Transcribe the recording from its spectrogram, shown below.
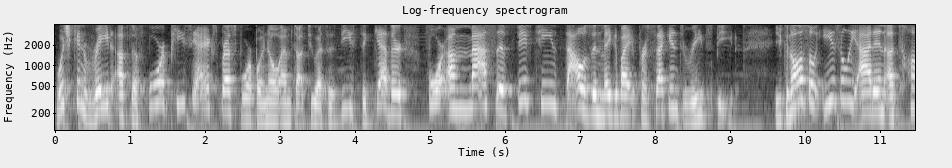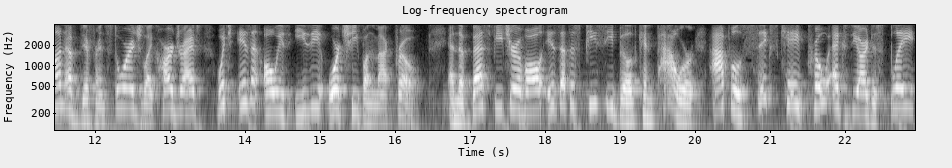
which can RAID up to 4 PCI Express 4.0 M.2 SSDs together for a massive 15,000 megabyte per second read speed. You can also easily add in a ton of different storage like hard drives, which isn't always easy or cheap on the Mac Pro. And the best feature of all is that this PC build can power Apple's 6K Pro XDR display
